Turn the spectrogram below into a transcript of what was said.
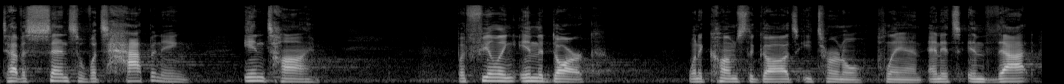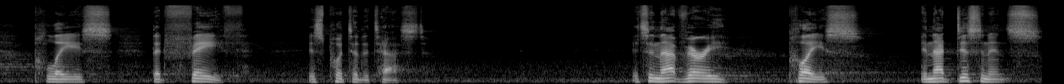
to have a sense of what's happening in time, but feeling in the dark when it comes to God's eternal plan. And it's in that place that faith is put to the test. It's in that very place, in that dissonance,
